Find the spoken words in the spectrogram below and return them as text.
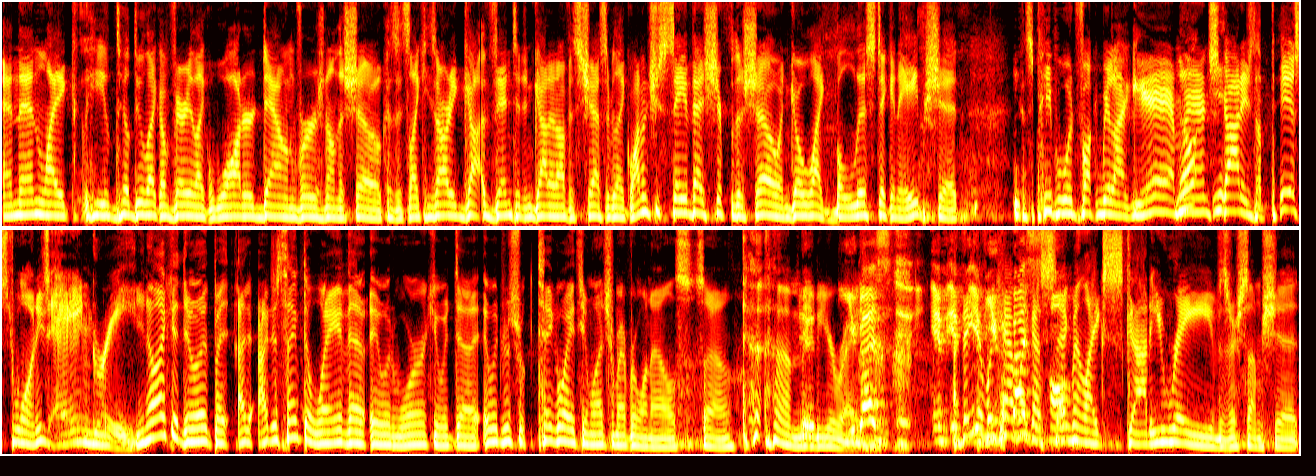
and then like he he'll do like a very like watered down version on the show because it's like he's already got vented and got it off his chest. And be like, why don't you save that shit for the show and go like ballistic and ape shit? Because people would fucking be like, yeah, No, man, y- Scotty's the pissed one. He's angry. You know, I could do it, but I, I just think the way that it would work, it would uh, it would just take away too much from everyone else. So Maybe you're right. You guys, if, if, I think if if we you have like a guys' home, segment like Scotty raves or some shit.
